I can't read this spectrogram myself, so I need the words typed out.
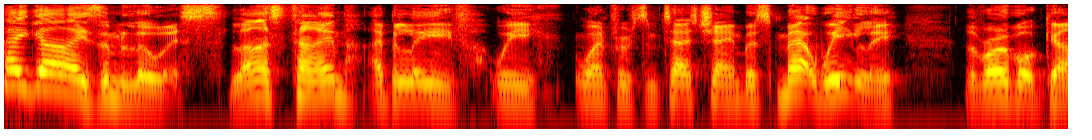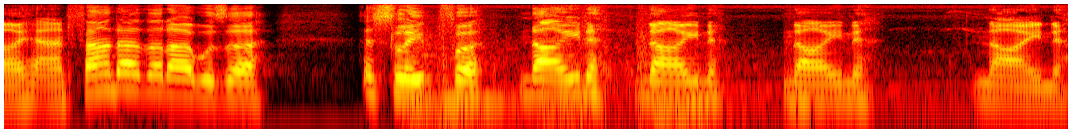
Hey guys, I'm Lewis. Last time, I believe, we went through some test chambers, met Wheatley, the robot guy, and found out that I was uh, asleep for nine, nine, nine, nine,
